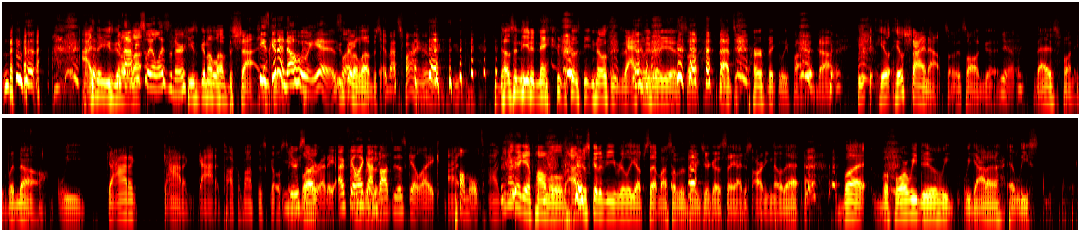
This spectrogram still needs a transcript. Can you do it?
I think he's He's gonna. lo- obviously a listener. he's gonna love the shine. He's gonna know who he is. He's like- gonna love this. And that's fine. he doesn't need a name because he knows exactly who he is. So that's perfectly fine. No, he, he'll he'll shine out. So it's all good. Yeah. that is funny. But no, we gotta gotta gotta talk about this ghosting. You're But so ready. I feel I'm like I'm about to just get like pummeled. I- You're not gonna get pummeled. I'm just gonna be really upset by some of the things you're gonna say. I just already know that. But before we do, we we gotta at least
